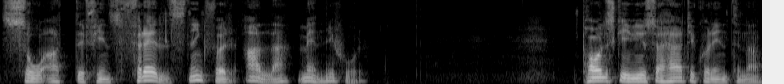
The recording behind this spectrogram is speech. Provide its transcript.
Så att det finns frälsning för alla människor. Paulus skriver ju så här till korinterna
